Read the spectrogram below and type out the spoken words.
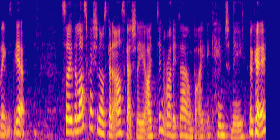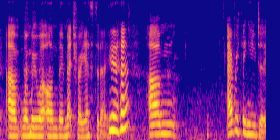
Like yeah, So the last question I was going to ask, actually, I didn't write it down, but I, it came to me okay, um, when we were on the metro yesterday. yeah, Um, everything you do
